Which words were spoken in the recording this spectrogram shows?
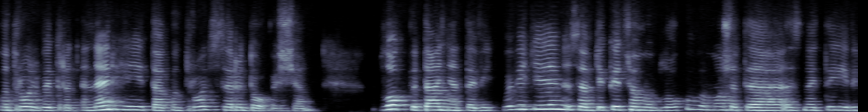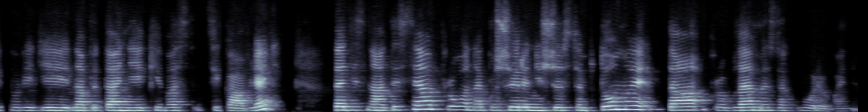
контроль витрат енергії та контроль середовища. Блок питання та відповіді. Завдяки цьому блоку ви можете знайти відповіді на питання, які вас цікавлять, та дізнатися про найпоширеніші симптоми та проблеми захворювання.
